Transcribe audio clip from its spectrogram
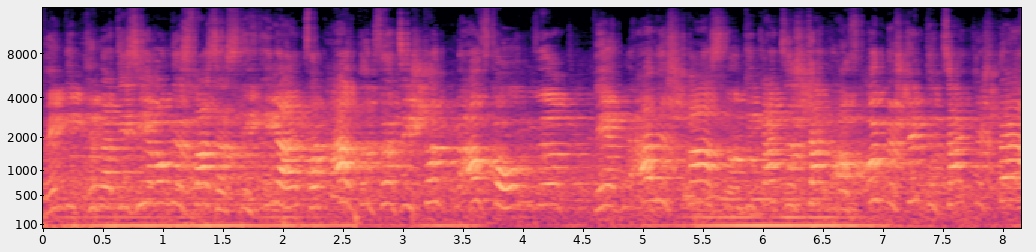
wenn die Privatisierung des Wassers nicht innerhalb von 48 Stunden aufgehoben wird, werden alle Straßen und die ganze Stadt auf unbestimmte Zeit gesperrt.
